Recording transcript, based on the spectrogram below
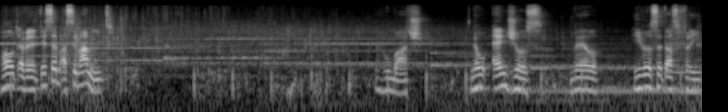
Hold, evidentně jsem asi mám jít. Who much? No angels will. He will set us free.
